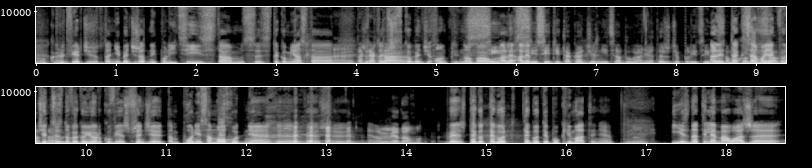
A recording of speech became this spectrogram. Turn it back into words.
okay. który twierdzi, że tutaj nie będzie żadnej policji z, tam, z, z tego miasta, e, tak że tutaj wszystko będzie on pilnował. Sin, ale, ale... Sin City taka dzielnica była, nie? Też, gdzie policyjne Ale tak samo jak w ucieczce z Nowego Jorku, wiesz, wszędzie tam płonie samochód, nie? Y, wiesz... No, wiadomo. Wiesz, tego, tego, tego typu klimaty, nie? No. I jest na tyle mała, że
